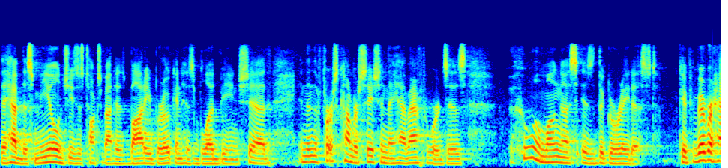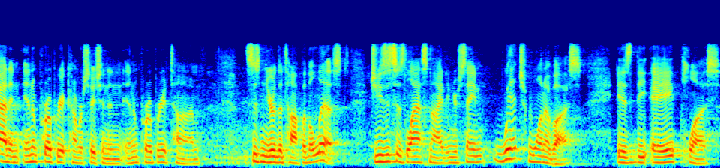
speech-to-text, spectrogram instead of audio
They have this meal. Jesus talks about his body broken, his blood being shed. And then the first conversation they have afterwards is who among us is the greatest? Okay, if you've ever had an inappropriate conversation in an inappropriate time, this is near the top of the list. Jesus' is last night, and you're saying, which one of us is the A plus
